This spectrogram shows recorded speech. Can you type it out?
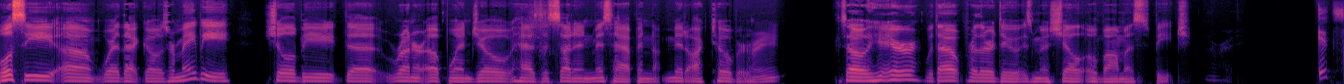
We'll see um, where that goes, or maybe she'll be the runner up when Joe has a sudden mishap in mid October. right. So here, without further ado, is Michelle Obama's speech. it's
